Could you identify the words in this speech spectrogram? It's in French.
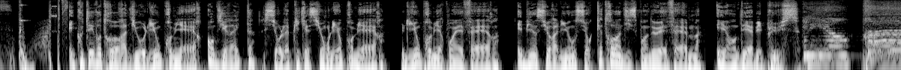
Écoutez votre radio Lyon Première en direct sur l'application Lyon Première, lyonpremière.fr et bien sûr à Lyon sur 90.2 FM et en DAB+. Lyon Première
